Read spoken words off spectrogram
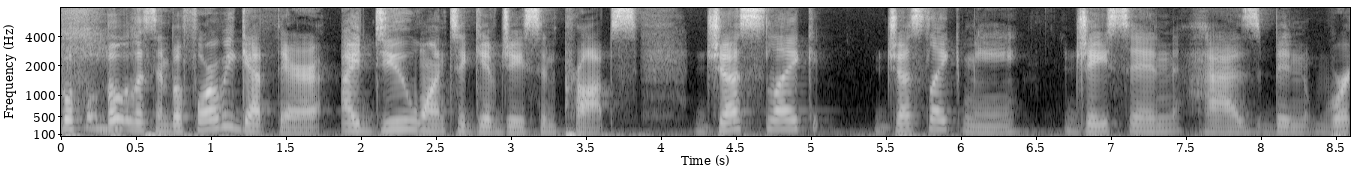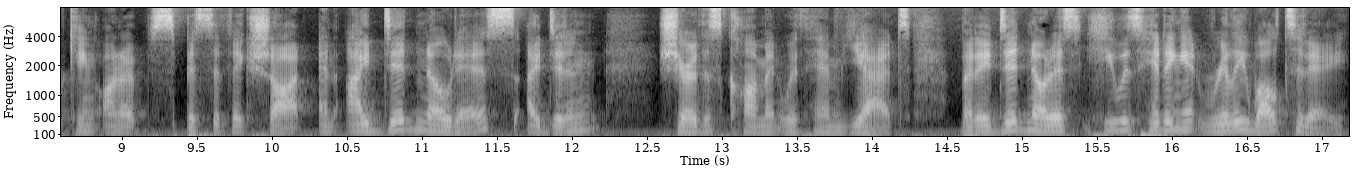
before, but listen, before we get there, I do want to give Jason props. Just like, just like me, Jason has been working on a specific shot, and I did notice. I didn't share this comment with him yet, but I did notice he was hitting it really well today.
